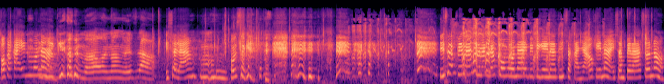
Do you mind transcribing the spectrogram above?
O, kakain mo na. Bigyan mo ako ng isa. Isa lang? O, sige. isang piraso lang daw po muna ibibigay natin sa kanya. Okay na, isang piraso, no?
